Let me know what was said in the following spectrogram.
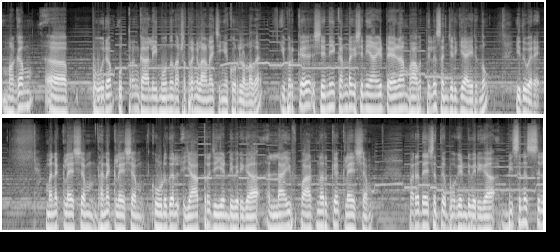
മകം പൂരം ഉത്രം കാലി മൂന്ന് നക്ഷത്രങ്ങളാണ് ചിങ്ങക്കൂറിലുള്ളത്. ഇവർക്ക് ശനി കണ്ടകശനിയായിട്ട് ഏഴാം ഭാവത്തിൽ സഞ്ചരിക്കുകയായിരുന്നു ഇതുവരെ. മനക്ലേശം ധനക്ലേശം കൂടുതൽ യാത്ര ചെയ്യേണ്ടി വരിക ലൈഫ് പാർട്ട്ണർക്ക് ക്ലേശം പരദേശത്ത് പോകേണ്ടി വരിക ബിസിനസ്സിൽ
